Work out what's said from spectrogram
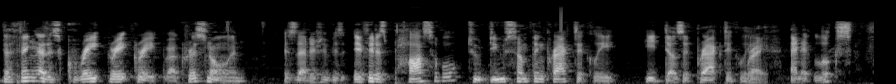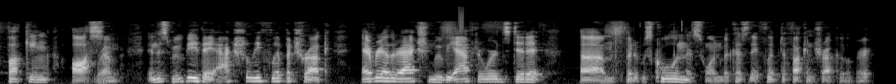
the thing that is great, great, great about Chris Nolan is that if it is, if it is possible to do something practically, he does it practically, Right. and it looks fucking awesome. Right. In this movie, they actually flip a truck. Every other action movie afterwards did it. Um, but it was cool in this one because they flipped a fucking truck over.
